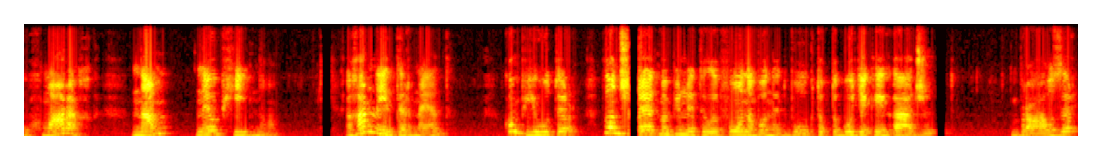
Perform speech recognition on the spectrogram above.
у хмарах нам необхідно гарний інтернет, комп'ютер, планшет, мобільний телефон або нетбук, тобто будь-який гаджет, браузер,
